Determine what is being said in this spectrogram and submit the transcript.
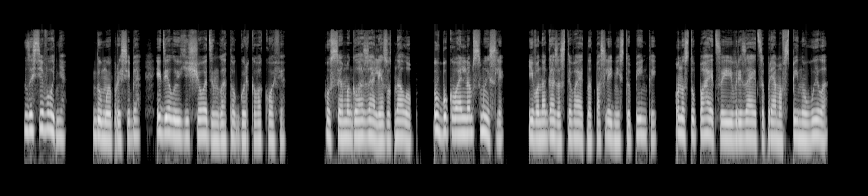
«За сегодня», Думаю про себя и делаю еще один глоток горького кофе. У Сэма глаза лезут на лоб. В буквальном смысле. Его нога застывает над последней ступенькой, он уступается и врезается прямо в спину Уилла.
